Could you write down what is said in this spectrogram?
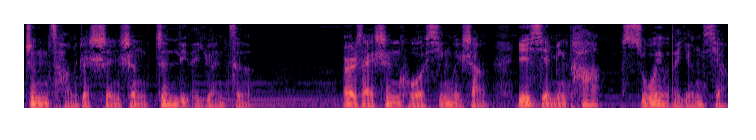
珍藏着神圣真理的原则，而在生活行为上也显明他所有的影响。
